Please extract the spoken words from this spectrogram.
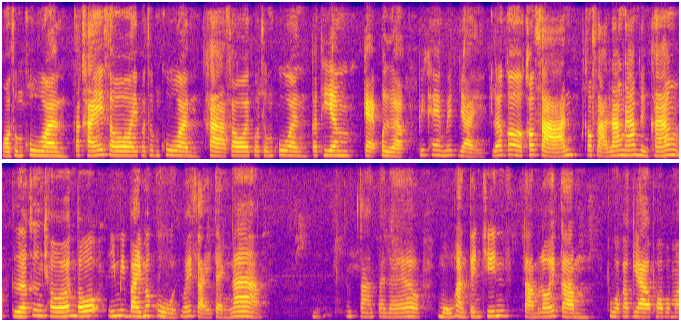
พอสมควร ตะไคร้ซอยพอสมควร ข่าซอยพอสมควร กระเทียมแกะเปลือก พริกแห้งเม็ดใหญ่ แล้วก็ข้าวสารข้าวสารล้างน้ำหนึ่งครั้ง เกลือครึ่งช้อนโต๊ะ นี่มีใบมะกรูดไว้ใส่แต่งหน้าน้ำตาลไปแล้ว หมูหั่นเป็นชิ้น 300 กรัม ถั่วผักยาวพอประม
